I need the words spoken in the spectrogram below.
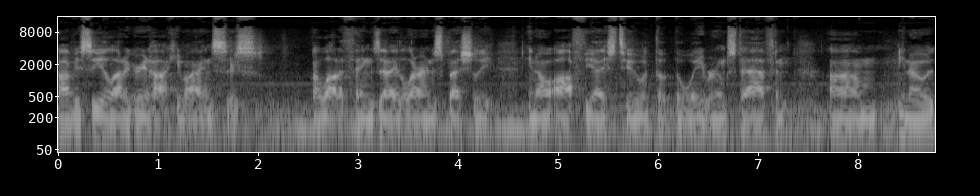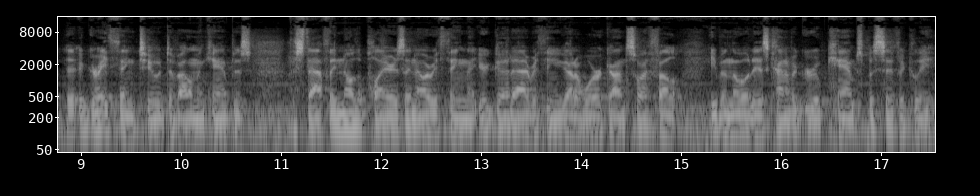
obviously a lot of great hockey minds. There's a lot of things that I learned, especially, you know, off the ice too with the, the weight room staff. And, um, you know, a great thing too at development camp is the staff. They know the players. They know everything that you're good at, everything you got to work on. So I felt, even though it is kind of a group camp specifically,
